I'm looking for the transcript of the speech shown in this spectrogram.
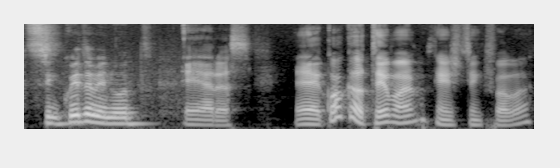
50 minutos. Eras. É, qual que é o tema mesmo que a gente tem que falar?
